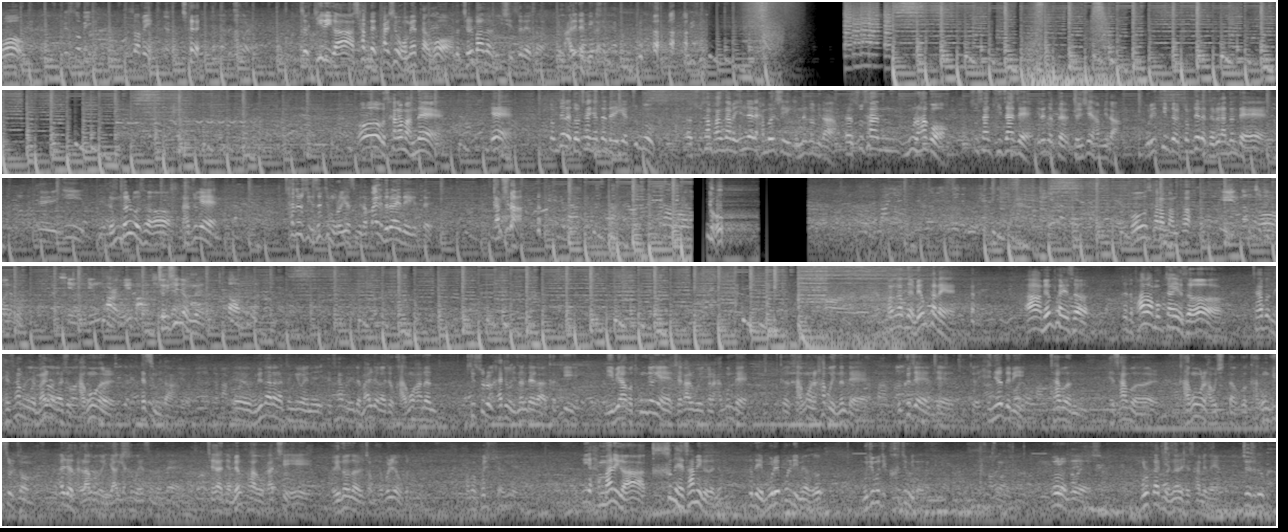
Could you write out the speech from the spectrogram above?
오, It's so big. 서빙. 저, 저 길이가 385m고 그 절반을 이 시설에서 이게 말이 됩니까? 오 사람 많네. 예. 좀 전에 도착했는데 이게 중국 어, 어, 수산 방담회 1년에 한 번씩 있는 겁니다. 어, 수산 물하고 수산 기자재 이런 것들 전시합니다. 우리 팀들 좀 전에 들어갔는데 이 너무 넓어서 나중에 찾을 수 있을지 모르겠습니다. 빨리 들어가야 되겠대. 갑시다. 오 뭐 사람 많다. 어. 请凭二维码 정신이 없네. 到 반갑네 명파네 아 명파에서 그 바다 목장에서 잡은 해삼을 이렇게 말려가지고 가공을 했습니다 예, 우리나라 같은 경우에는 해삼을 이렇게 말려가지고 가공하는 기술을 가지고 있는 데가 극히 미비하고 통영에 제가 알고 있거나 한 군데 그 가공을 하고 있는데 그제 이제 그 해녀들이 잡은 해삼을 가공을 하고 싶다고 그 가공 기술 좀 알려달라고 이야기하고 했었는데 제가 이제 명파하고 같이 의논을 좀 해보려고 그럽니다. 한번 보십시오. 이게, 이게 한 마리가 큰 해삼이거든요. 근데 물에 불리면 어, 무지무지 커집니다. 이거는 이제 물까지 있는 해삼이네요. 这是六百。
